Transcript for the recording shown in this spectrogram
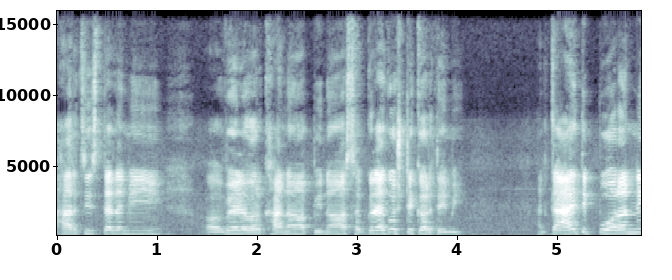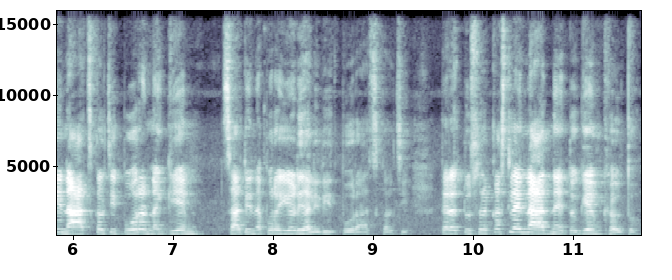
हारचीच त्याला मी वेळेवर खाणं पिणं सगळ्या गोष्टी करते मी. आणि काय ती पोरांनी ना आजकालची पोरं ना गेमसाठी ना पुरं येडी झालेली पोरं आजकालची. त्याला दुसरं कसलाही नाद नाही तो गेम खेळतो.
